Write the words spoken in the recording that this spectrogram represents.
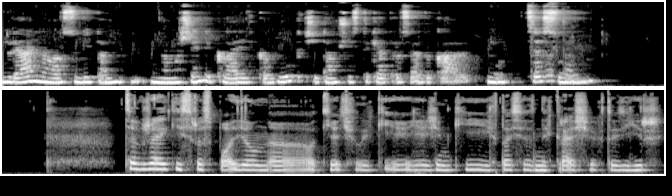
реально собі там на машині клеять каблук, чи там щось таке про себе кажуть. Ну, це сумно. Це вже якийсь розподіл на от є чоловіки, є жінки, і хтось з них кращий, хтось гірший.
